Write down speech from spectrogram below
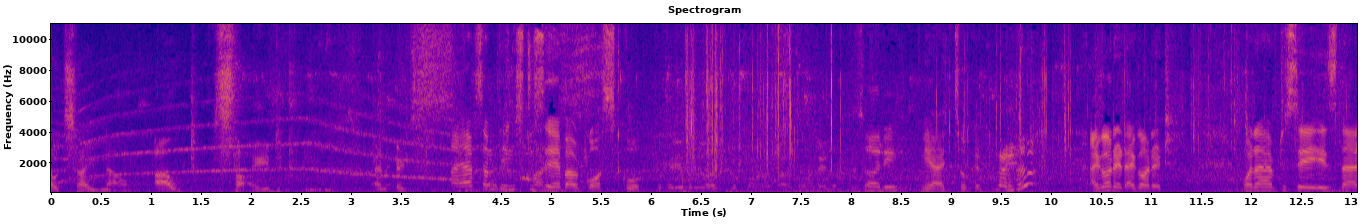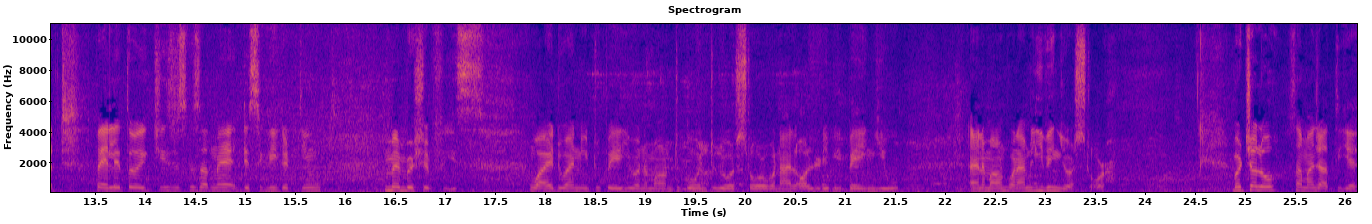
outside now. Outside. And it's I have some things to say about Costco. Sorry Yeah, it's okay. I got it, I got it. What I have to say is that पहले तो एक चीज़ जिसके साथ मैं disagree करती हूँ membership fees. Why do I need to pay you an amount to go into your store when I'll already be paying you an amount when I'm leaving your store? But चलो समझ आती है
